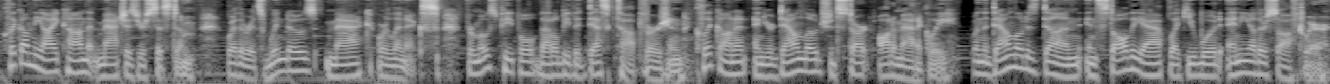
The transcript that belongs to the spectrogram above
Click on the icon that matches your system, whether it's Windows, Mac, or Linux. For most people, that'll be the desktop version. Click on it and your download should start automatically. When the download is done, install the app like you would any other software.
